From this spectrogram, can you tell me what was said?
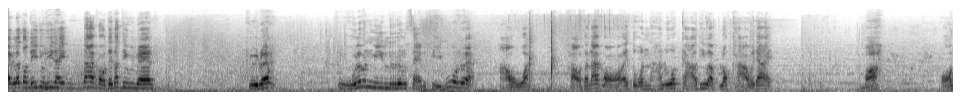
งแล้วตอนนี้อยู่ที่ทางด้านของไททันทีวีแมน คืนไหมโอ้โหแล้วมันมีเรืองแสงสีม่วงด้วย เอาวะเผาทางด้านของไอ้ตัวน้ารั้วกาวที่แบบล็อกขาไว้ได้ มาพร้อม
